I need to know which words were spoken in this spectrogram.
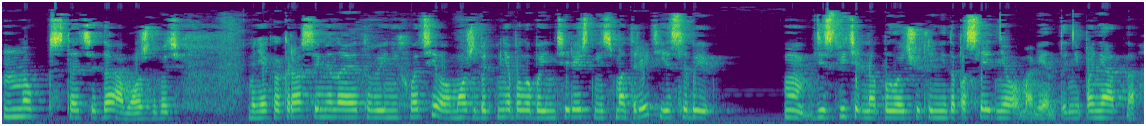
Ну, кстати, да, может быть, мне как раз именно этого и не хватило. Может быть, мне было бы интереснее смотреть, если бы действительно было чуть ли не до последнего момента непонятно,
